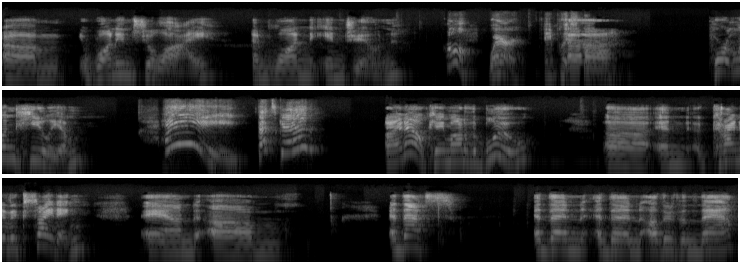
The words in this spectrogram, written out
Um, one in July and one in June. Oh, Where? Any place? Uh, Portland Helium. Hey, that's good. I know, came out of the blue, uh, and kind of exciting, and um, and that's, and then and then other than that,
